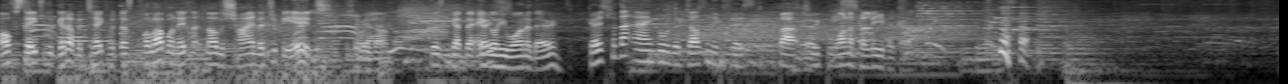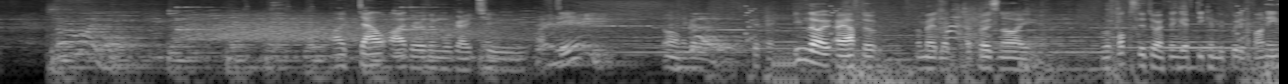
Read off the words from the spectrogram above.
off stage with a get up attack but doesn't follow up on it. Now the shine, that should be it. So yeah. doesn't get the goes, angle he wanted there. Goes for that angle that doesn't exist, but yeah. we want to believe it I doubt either of them will go to FD. Oh, they got a good pick. Even though I have to admit, like, a personal, I with Fox too, I think FD can be pretty funny.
